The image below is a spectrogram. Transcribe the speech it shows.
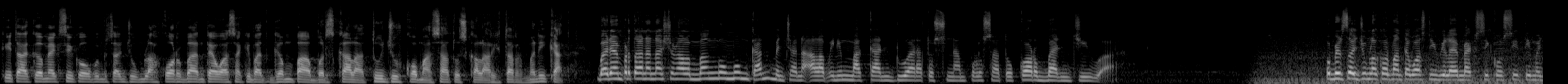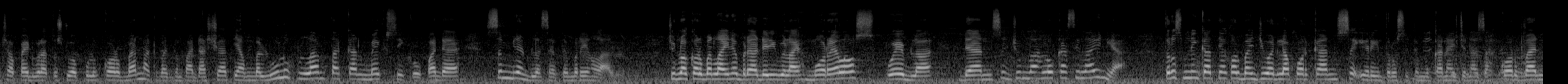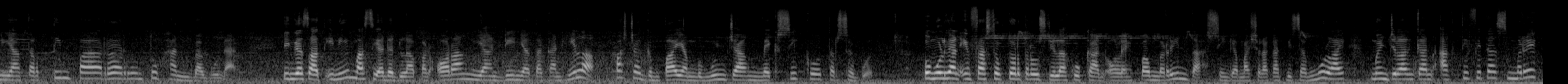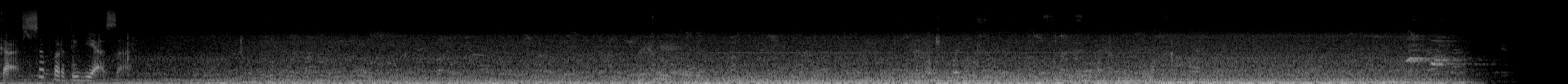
Kita ke Meksiko, pemirsa jumlah korban tewas akibat gempa berskala 7,1 skala Richter meningkat. Badan Pertahanan Nasional mengumumkan bencana alam ini memakan 261 korban jiwa. Pemirsa jumlah korban tewas di wilayah Mexico City mencapai 220 korban akibat gempa dahsyat yang meluluh lantakan Meksiko pada 19 September yang lalu. Jumlah korban lainnya berada di wilayah Morelos, Puebla, dan sejumlah lokasi lainnya. Terus meningkatnya korban jiwa dilaporkan seiring terus ditemukannya jenazah korban yang tertimpa reruntuhan bangunan. Hingga saat ini masih ada delapan orang yang dinyatakan hilang pasca gempa yang mengguncang Meksiko tersebut. Pemulihan infrastruktur terus dilakukan oleh pemerintah sehingga masyarakat bisa mulai menjalankan aktivitas mereka seperti biasa.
